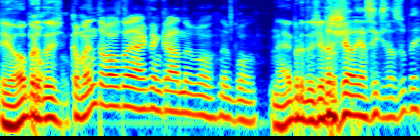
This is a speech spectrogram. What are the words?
Jo, protože, Ko- komentoval to nějak tenkrát nebo, nebo ne, protože držel jazyk za zuby?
